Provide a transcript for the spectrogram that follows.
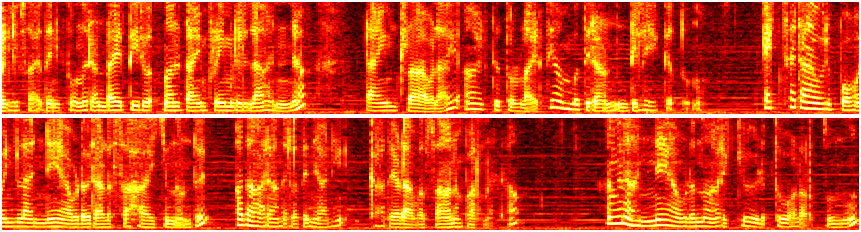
റിലീസായത് എനിക്ക് തോന്നുന്നു രണ്ടായിരത്തി ഇരുപത്തിനാല് ടൈം ഫ്രെയിമിലില്ല എന്നെ ടൈം ട്രാവലായി ആയിരത്തി തൊള്ളായിരത്തി അമ്പത്തി രണ്ടിലേക്ക് എത്തുന്നു. എക്സാക്റ്റ് ആ ഒരു പോയിന്റിൽ തന്നെ അവിടെ ഒരാളെ സഹായിക്കുന്നുണ്ട്. അതാരാന്നുള്ളത് ഞാൻ കഥയുടെ അവസാനം പറഞ്ഞുതരാം. അങ്ങനെ അന്നെ അവിടെ നിന്ന് ആരൊക്കെയോ എടുത്ത് വളർത്തുന്നു.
